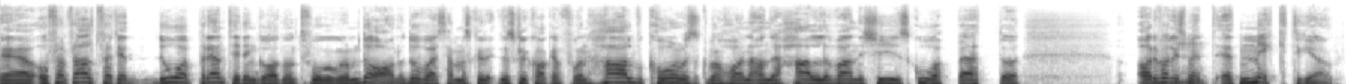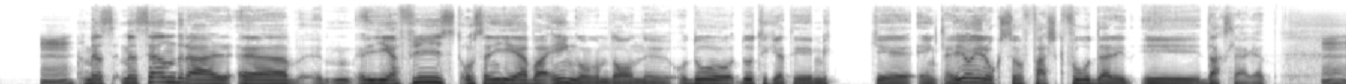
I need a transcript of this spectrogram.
Eh, och framförallt för att jag då på den tiden gav dem två gånger om dagen. Och då var det så här, man skulle, då skulle Kakan få en halv korv och så skulle man ha den andra halvan i kylskåpet. Och, ja, det var liksom Mm. ett, ett meck tycker jag. Mm. Men, men sen det där, eh, ge jag fryst och sen ger jag bara en gång om dagen nu. Och då, då tycker jag att det är mycket enklare. Jag ger också färskfoder i, i dagsläget. Mm.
